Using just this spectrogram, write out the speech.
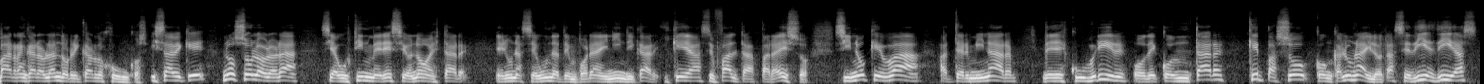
va a arrancar hablando Ricardo Juncos. Y sabe que no solo hablará si Agustín merece o no estar en una segunda temporada en IndyCar y qué hace falta para eso, sino que va a terminar de descubrir o de contar qué pasó con Calum Nailot. Hace 10 días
